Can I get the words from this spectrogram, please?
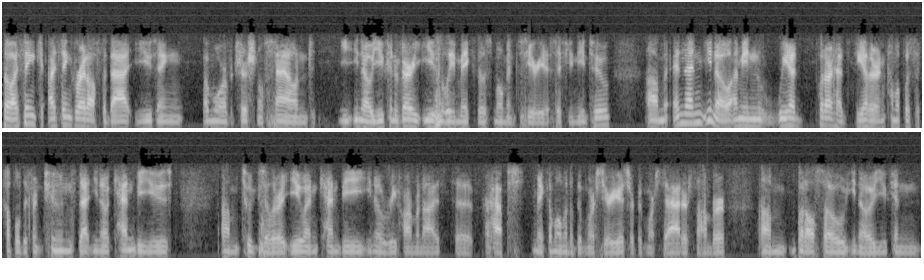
so I think I think right off the bat, using a more of a traditional sound, you, you know, you can very easily make those moments serious if you need to. Um, and then, you know, I mean, we had put our heads together and come up with a couple different tunes that you know can be used um, to exhilarate you and can be, you know, reharmonized to perhaps make a moment a bit more serious or a bit more sad or somber. Um, but also, you know, you can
